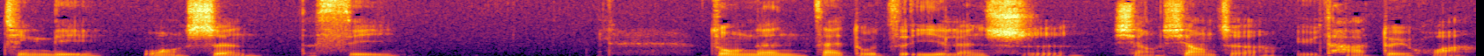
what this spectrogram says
精力旺盛的 C，总能在独自一人时想象着与他对话。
